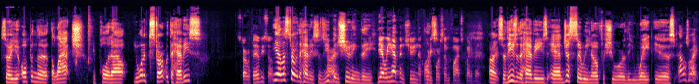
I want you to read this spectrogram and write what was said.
So you open the, the latch, you pull it out. You want to start with the heavies? Start with the heavies? so. Yeah, let's start with the heavies because you've All been shooting the. Yeah, we have been shooting the 4475s quite a bit. All right, so these are the heavies, and just so we know for sure, the weight is, I was right,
